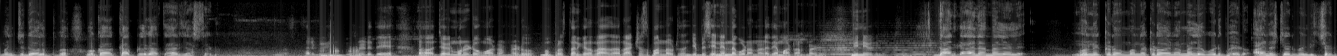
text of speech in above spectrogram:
మంచి డెవలప్గా ఒక క్యాపిటల్గా తయారు చేస్తాడు. సరే చూసినట్టయితే జగన్మోహన్ రెడ్డి ఒక మాట అంటున్నాడు. ప్రస్తుతానికి రా రాక్షస పాలన అవుతుందని చెప్పేసి నిన్న కూడా అన్నాడు అదే మాట అంటున్నాడు. దీన్ని విధంగా? దానికి ఆయన ఎమ్మెల్యేలే. మొన్న ఇక్కడ మొన్న ఇక్కడ ఆయన ఎమ్మెల్యే ఓడిపోయాడు. ఆయన స్టేట్మెంట్ ఇచ్చాడు.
